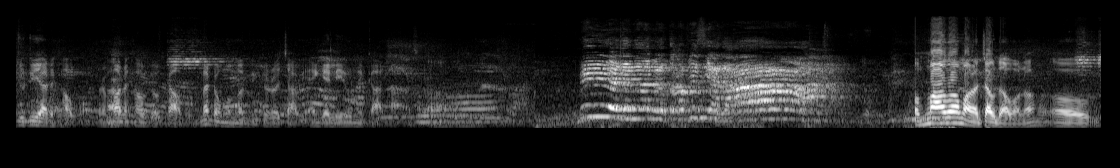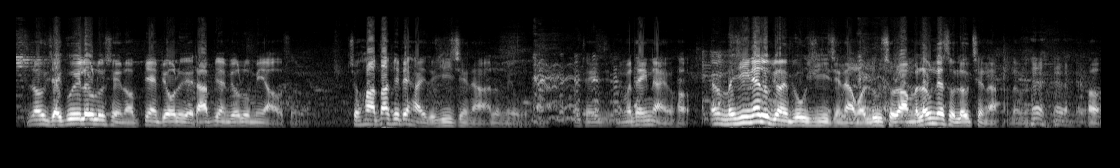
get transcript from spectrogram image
ဒုတိယတစ်ခေါက်ပေါ့ပထမတစ်ခေါက်တော့ကောက်ပေါ့မှတ်တော့မမှတ်ဘူးတော်တော်ကြာပြီအန်ကယ်လေးတို့နဲ့ကတာဆိုတော့မိမိရဲ့နာမည်တော့တာပြစ်စရာလားအမှားသွားမှာတော့ကြောက်တာပေါ့နော်ဟိုကျွန်တော်ရိုက်ကွေးလုပ်လို့ရှိရင်တော့ပြန်ပြောလို့ရဒါပြန်ပြောလို့မရအောင်ဆိုတော့ကျွန်တော်ဟာတာဖြစ်တဲ့ဟာကြီးဆိုရည်ချင်တာအဲ့လိုမျိုးပေါ့ မထိန်မထိန်နိုင်ဘူးဟုတ်အဲ့မရင်နဲ့လို့ပြောရင်ပြောရည်ချင်တာပေါ့လူဆိုတာမလုံးနဲ့ဆိုလုံးချင်တာဟုတ်ဟုတ်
